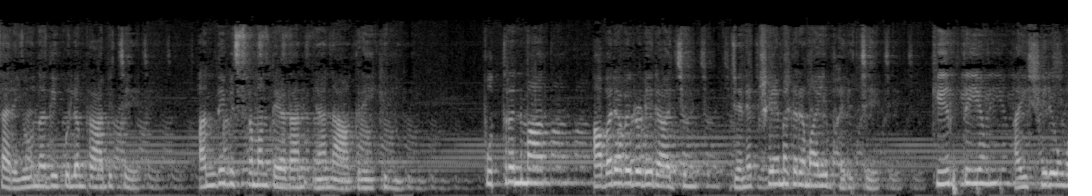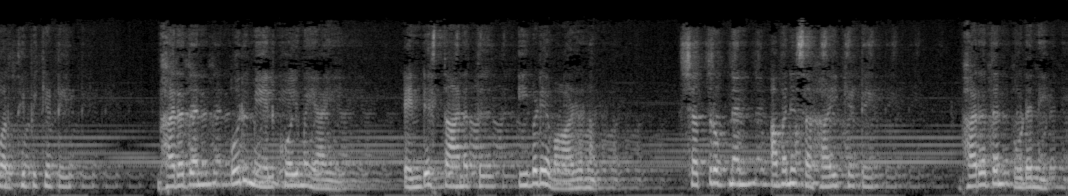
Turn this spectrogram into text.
സരയൂ നദീകുലം പ്രാപിച്ച് അന്ത്യവിശ്രമം തേടാൻ ഞാൻ ആഗ്രഹിക്കുന്നു. പുത്രന്മാർ അവരവരുടെ രാജ്യം ജനക്ഷേമകരമായി ഭരിച്ച് കീർത്തിയും ഐശ്വര്യവും വർദ്ധിപ്പിക്കട്ടെ. ഭരതൻ ഒരു മേൽക്കോയ്മയായി. എന്റെ സ്ഥാനത്ത് ഇവിടെ വാഴണം. ശത്രുഘ്നൻ അവനെ സഹായിക്കട്ടെ. ഭരതൻ ഉടനെ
